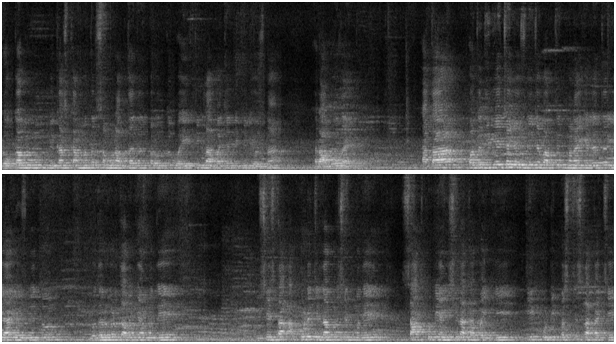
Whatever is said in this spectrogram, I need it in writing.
लोकांमधून विकास कामं तर समोर आणतात परंतु वैयक्तिक लाभाच्या देखील योजना राबवत आहेत. आता पथदिव्याच्या योजनेच्या बाबतीत म्हणायला गेलं तर या योजनेतून बुदरगड तालुक्यामध्ये विशेषतः अकोले जिल्हा परिषदमध्ये सात कोटी ऐंशी लाखापैकी तीन कोटी पस्तीस लाखाचे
